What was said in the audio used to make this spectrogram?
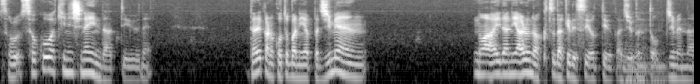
そそこは気にしないんだっていうね誰かの言葉にやっぱ地面の間にあるのは靴だけですよっていうか自分と地面の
